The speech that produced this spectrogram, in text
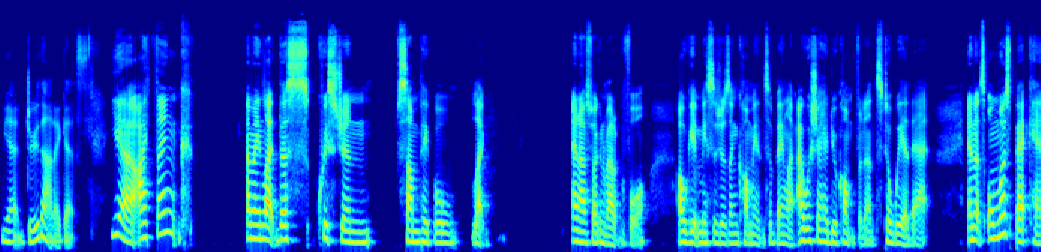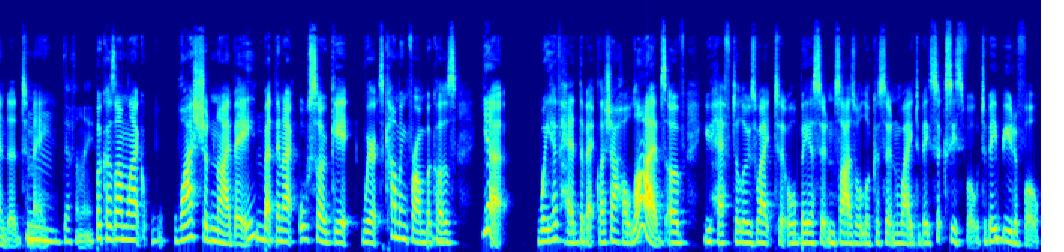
yeah do that i guess yeah. I think, I mean, like this question, some people like, and I've spoken about it before. I'll get messages and comments of being like, "I wish I had your confidence to wear that," and it's almost backhanded to me. Mm, definitely because I'm like, why shouldn't I be? Mm. But then I also get where it's coming from because, yeah, we have had the backlash our whole lives of you have to lose weight to or be a certain size or look a certain way to be successful, to be mm. beautiful,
